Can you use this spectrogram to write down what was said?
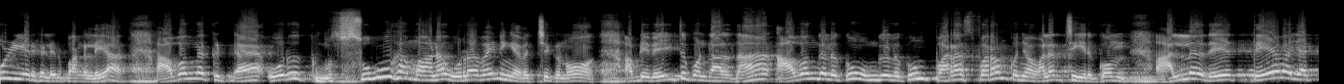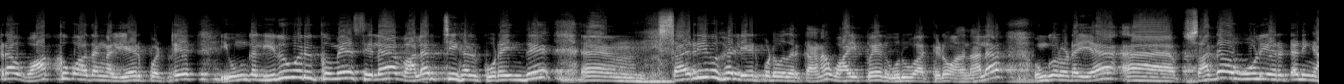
ஊழியர்கள் இருப்பாங்க இல்லையா? அவங்க கிட்ட ஒரு சுமூகமான உறவு நீங்க வச்சுக்கணும். அப்படி வைத்து கொண்டால்தான் அவங்களுக்கும் உங்களுக்கும் பரஸ்பரம் கொஞ்சம் வளர்ச்சி இருக்கும். அல்லது தேவையற்ற வாக்குவாதங்கள் ஏற்பட்டு உங்கள் இருவருக்குமே சில வளர்ச்சிகள் குறைந்து சரிவுகள் ஏற்படுவதற்கான வாய்ப்பை அது உருவாக்கிடும். அதனால உங்களுடைய சக ஊழியர்கிட்ட நீங்க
